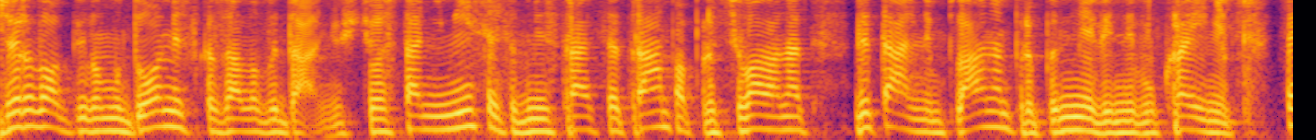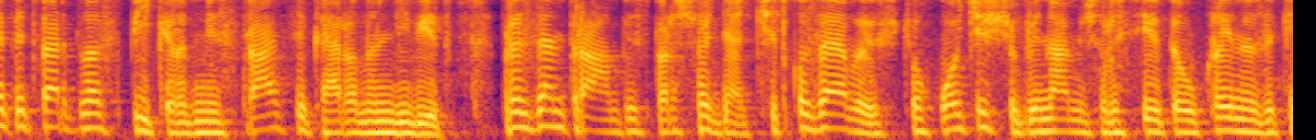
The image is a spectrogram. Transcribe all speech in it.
Джерело в Білому домі сказало виданню, що останній місяць адміністрація Трампа працювала над детальним планом припинення війни в Україні. Це підтвердила спікер адміністрації Керолин Лівіт. Президент Трамп із першого дня чітко заявив, що хоче, щоб війна між Росією та Україною закінчилася.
